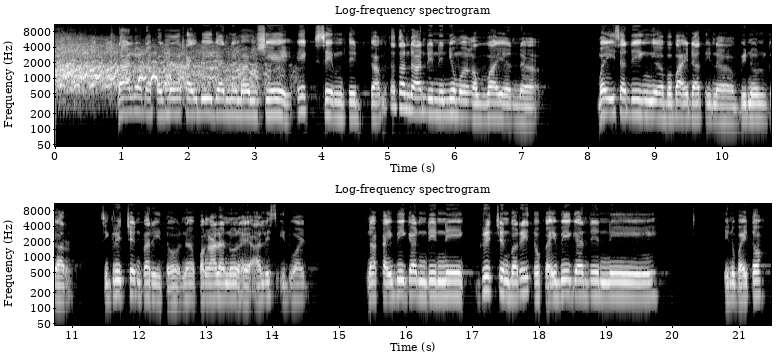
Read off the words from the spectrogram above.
Lalo na pag mga kaibigan ni Ma'am Shea, exempted ka. Matatandaan din ninyo mga kababayan na may isa ding uh, babae dati na binulgar, si Gretchen Barito, na pangalan noon ay Alice Edward na kaibigan din ni Gretchen Barreto, kaibigan din ni sino ba ito?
